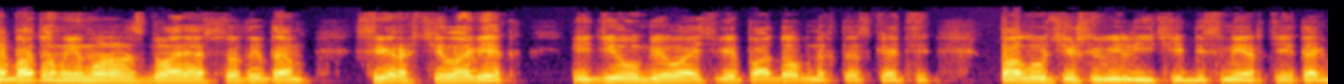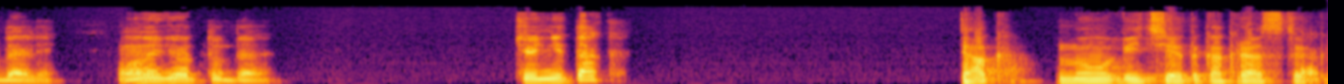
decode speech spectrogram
А потом ему раз говорят, что ты там сверхчеловек, иди убивай себе подобных, так сказать, получишь величие, бессмертие и так далее. Он идет туда. Что, не так? Так, но ведь это как раз так.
